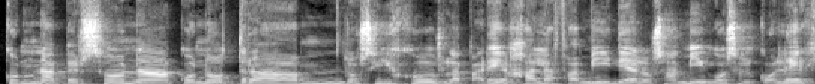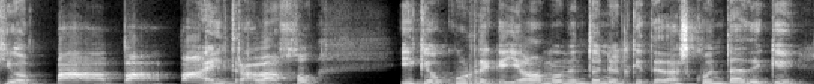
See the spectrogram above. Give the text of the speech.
con una persona, con otra, mm, los hijos, la pareja, la familia, los amigos, el colegio, pa, el trabajo. ¿Y qué ocurre? Que llega un momento en el que te das cuenta de que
